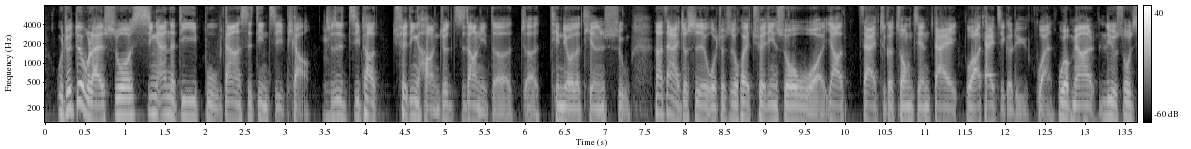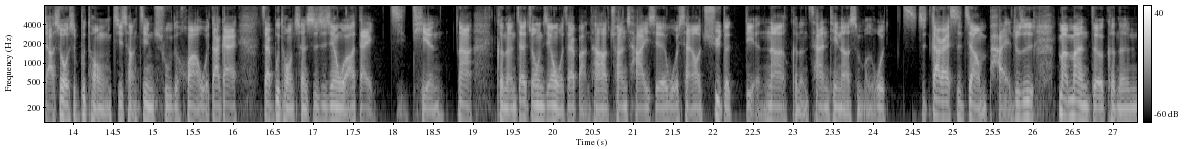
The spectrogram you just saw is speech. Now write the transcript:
我觉得对我来说，心安的第一步当然是订机票。就是机票确定好，你就知道你的呃停留的天数。那再来就是我就是会确定说我要在这个中间待，我要待几个旅馆。我有没有例如说，假设我是不同机场进出的话，我大概在不同城市之间我要待几天。那可能在中间我再把它穿插一些我想要去的点，那可能餐厅啊什么，我大概是这样排，就是慢慢的可能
